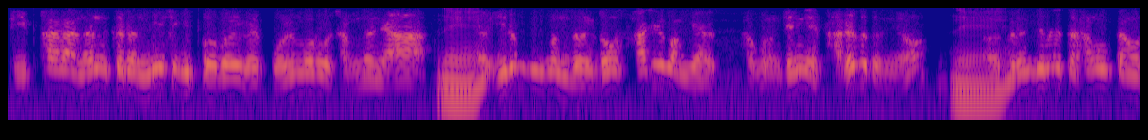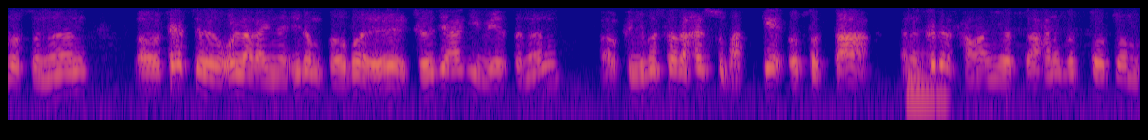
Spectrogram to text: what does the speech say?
비판하는 그런 민식이법을 왜 볼모로 잡느냐 네. 어, 이런 부 분들도 사실관계하고는 굉장히 다르거든요. 네. 어, 그런 점에서 한국당으로서는 어, 패스에 올라가 있는 이런 법을 저지하기 위해서는 어, 필리버스터를 할 수밖에 없었다 하는 네. 그런 상황이었다 하는 것도 좀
